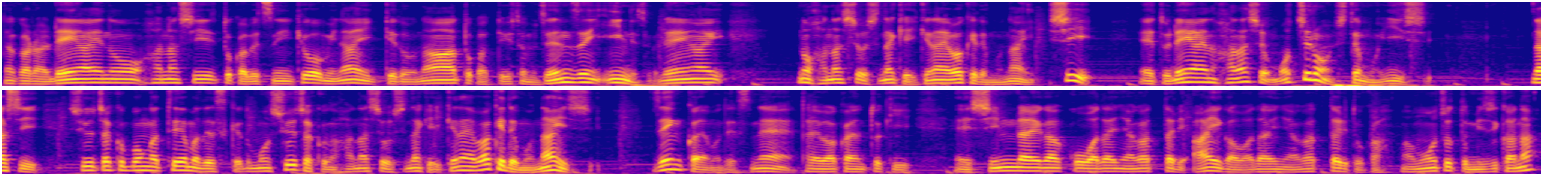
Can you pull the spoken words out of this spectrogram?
だから恋愛の話とか別に興味ないけどなとかっていう人も全然いいんですよ。恋愛の話をしなきゃいけないわけでもないし、えーと、恋愛の話をもちろんしてもいいし、だし、執着本がテーマですけども、執着の話をしなきゃいけないわけでもないし、前回もですね、対話会の時、えー、信頼がこう話題に上がったり、愛が話題に上がったりとか、まあ、もうちょっと身近な、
